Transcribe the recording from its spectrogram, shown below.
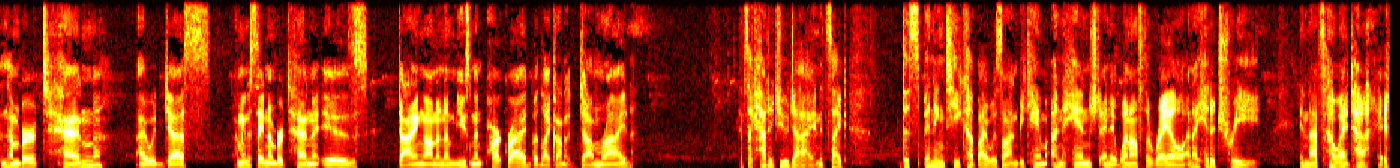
Number 10, I would guess, I'm going to say number 10 is dying on an amusement park ride, but like on a dumb ride. It's like, how did you die? And it's like, the spinning teacup I was on became unhinged and it went off the rail and I hit a tree. And that's how I died.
